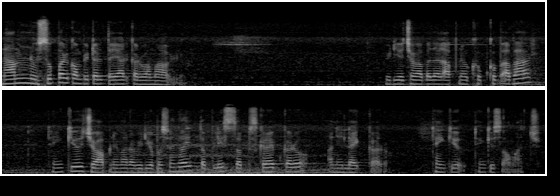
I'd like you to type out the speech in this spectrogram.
નામનું સુપર કોમ્પ્યુટર તૈયાર કરવામાં આવ્યું. વીડિયો જોવા બદલ આપનો ખૂબ ખૂબ આભાર. થેન્ક યુ જો આપને મારા વીડિયો પસંદ હોય તો પ્લીઝ સબસ્ક્રાઈબ કરો અને લાઈક કરો. Thank you thank you so much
